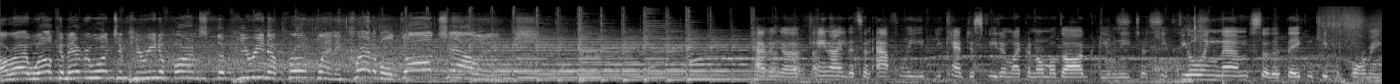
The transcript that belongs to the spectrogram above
All right, welcome everyone to Purina Farms the Purina Pro Plan Incredible Dog Challenge. Having a canine that's an athlete, you can't just feed them like a normal dog. You need to keep fueling them so that they can keep performing.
